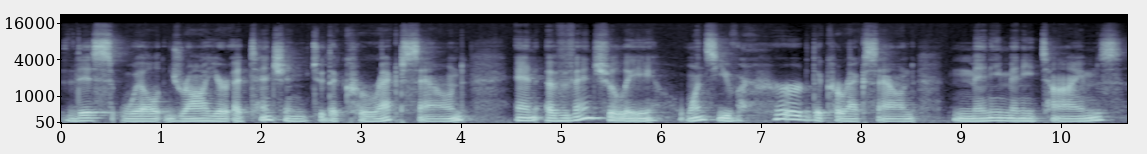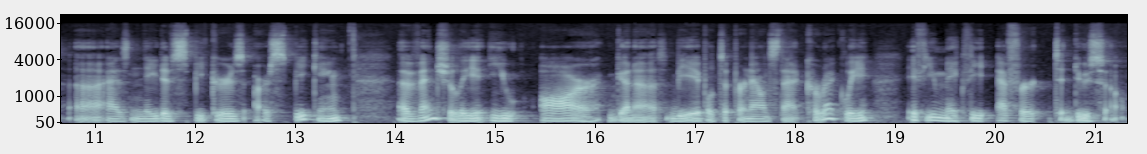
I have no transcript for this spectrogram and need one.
this will draw your attention to the correct sound. And eventually, once you've heard the correct sound many, many times uh, as native speakers are speaking, eventually you are gonna be able to pronounce that correctly if you make the effort to do so.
